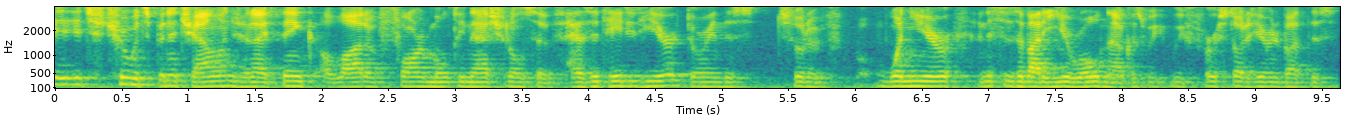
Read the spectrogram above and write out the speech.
it- it's true. It's been a challenge, and I think a lot of foreign multinationals have hesitated here during this sort of one year, and this is about a year old now because we, we first started hearing about this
